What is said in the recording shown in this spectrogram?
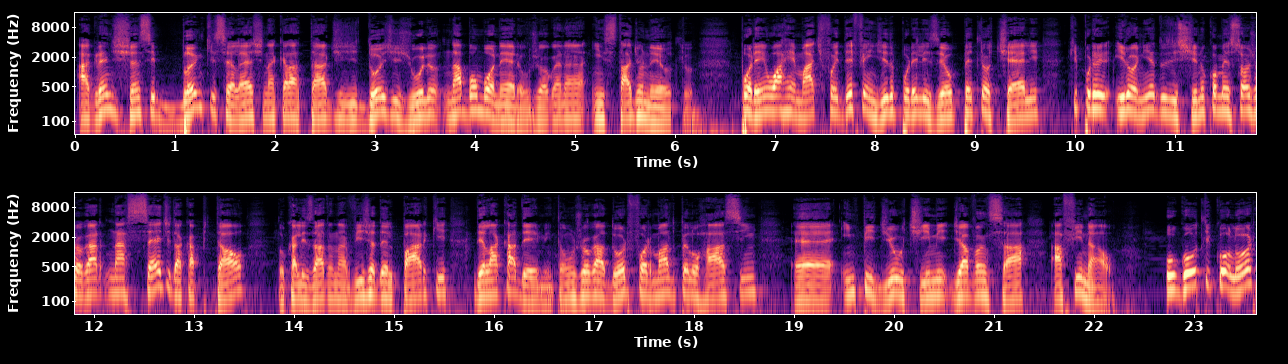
a grande chance branca e celeste naquela tarde de 2 de julho na Bombonera. O jogo era em estádio neutro. Porém, o arremate foi defendido por Eliseu Petrocelli, que, por ironia do destino, começou a jogar na sede da capital, localizada na Vigia del Parque de la Academia. Então, um jogador formado pelo Racing eh, impediu o time de avançar à final. O gol tricolor,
